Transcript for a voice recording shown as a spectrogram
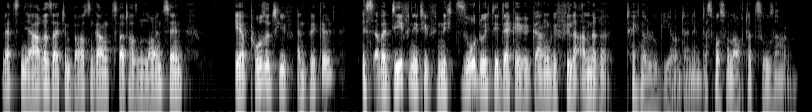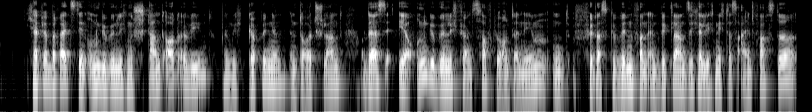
letzten Jahre seit dem Börsengang 2019 eher positiv entwickelt, ist aber definitiv nicht so durch die Decke gegangen wie viele andere Technologieunternehmen. Das muss man auch dazu sagen. Ich habe ja bereits den ungewöhnlichen Standort erwähnt, nämlich Göppingen in Deutschland. Und der ist eher ungewöhnlich für ein Softwareunternehmen und für das Gewinnen von Entwicklern sicherlich nicht das einfachste.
